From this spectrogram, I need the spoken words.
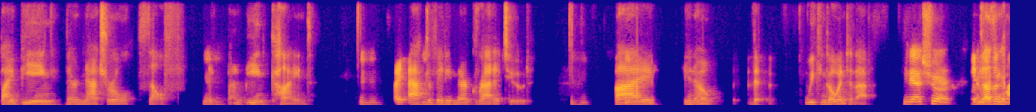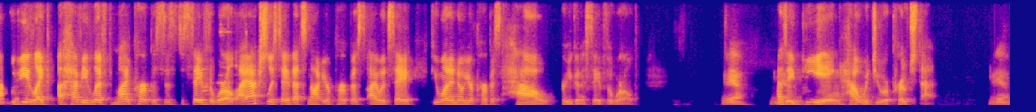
by being their natural self like Mhm. by being kind Mhm. by activating their gratitude Mhm. by you know th- we can go into that yeah sure it doesn't have to be like a heavy lift. My purpose is to save the world. I actually say that's not your purpose. I would say if you want to know your purpose how are you going to save the world? Yeah. As a being how would you approach that? Yeah.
